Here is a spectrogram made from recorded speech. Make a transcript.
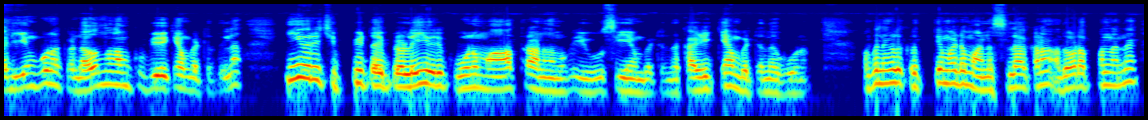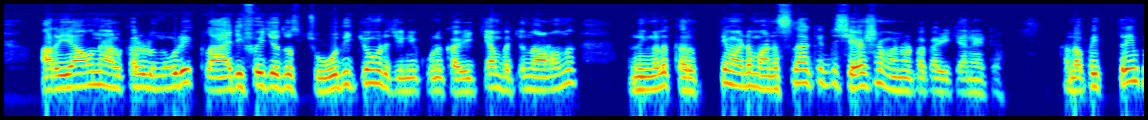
തടിയും കൂണൊക്കെ ഉണ്ട്. അതൊന്നും നമുക്ക് ഉപയോഗിക്കാൻ പറ്റത്തില്ല. ഈ ഒരു ചിപ്പി ടൈപ്പിലുള്ള ഈ ഒരു കൂണ് മാത്രമാണ് നമുക്ക് യൂസ് ചെയ്യാൻ പറ്റുന്നത്. കഴിക്കാൻ പറ്റുന്ന കൂണ്. അപ്പൊ നിങ്ങൾ കൃത്യമായിട്ട് മനസ്സിലാക്കണം. അതോടൊപ്പം തന്നെ അറിയാവുന്ന ആൾക്കാരോട് ഒന്നുകൂടി ക്ലാരിഫൈ ചെയ്ത് ചോദിക്കുകയും കൂടെ ചെയ്യണം. ഈ കൂണ് കഴിക്കാൻ പറ്റുന്നതാണോ എന്ന് നിങ്ങൾ കൃത്യമായിട്ട് മനസ്സിലാക്കിയിട്ട് ശേഷം വേണം കേട്ടോ കഴിക്കാനായിട്ട്. കണ്ടോ? അപ്പൊ ഇത്രയും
